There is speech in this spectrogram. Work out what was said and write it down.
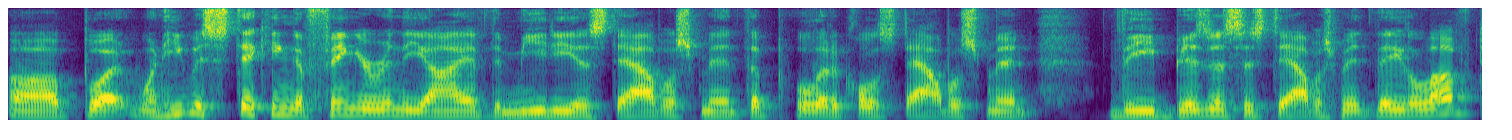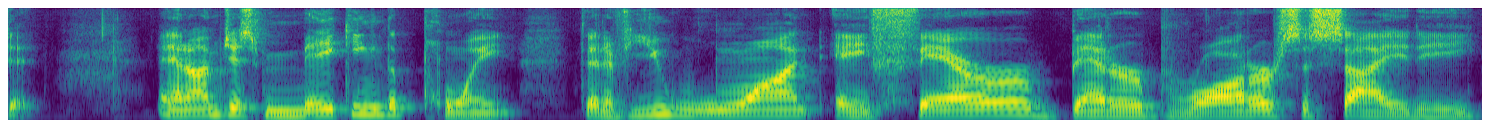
Uh, but when he was sticking a finger in the eye of the media establishment, the political establishment, the business establishment, they loved it. And I'm just making the point that if you want a fairer, better, broader society,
